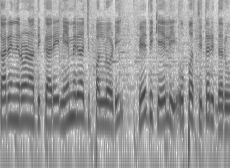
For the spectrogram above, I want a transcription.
ಕಾರ್ಯನಿರ್ವಹಣಾಧಿಕಾರಿ ನೇಮಿರಾಜ್ ಪಲ್ಲೋಡಿ ವೇದಿಕೆಯಲ್ಲಿ ಉಪಸ್ಥಿತರಿದ್ದರು.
